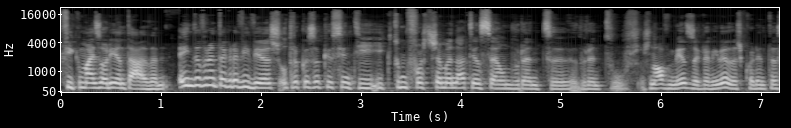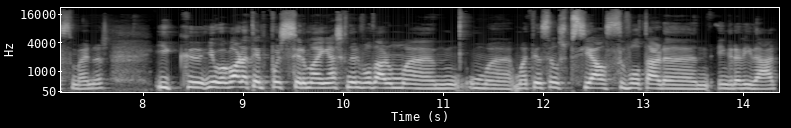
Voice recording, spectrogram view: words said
fique mais orientada. Ainda durante a gravidez, outra coisa que eu senti e que tu me foste chamando a atenção durante, durante os, nove meses da gravidez, as 40 semanas, e que eu agora, até depois de ser mãe, acho que não lhe vou dar uma, uma, uma atenção especial se voltar a engravidar,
